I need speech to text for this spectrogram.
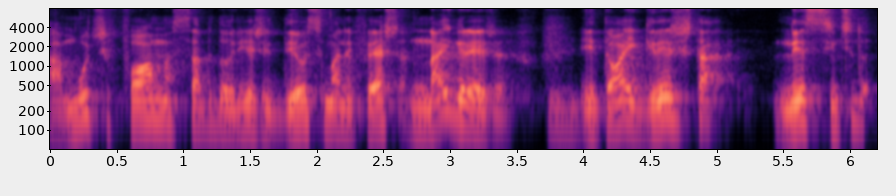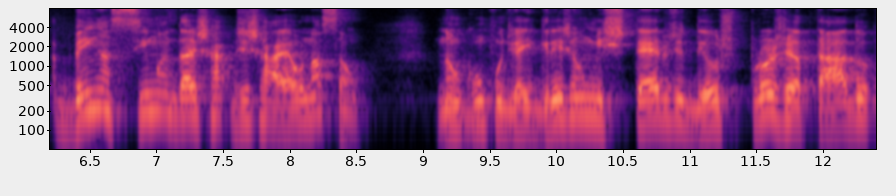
a multiforme sabedoria de Deus se manifesta na igreja. Uhum. Então a igreja está, nesse sentido, bem acima da, de Israel nação. Não uhum. confundir. A igreja é um mistério de Deus projetado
